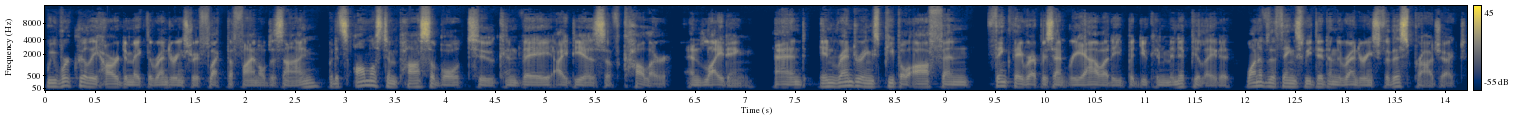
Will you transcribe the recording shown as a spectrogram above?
we work really hard to make the renderings reflect the final design, but it's almost impossible to convey ideas of color and lighting and in renderings, people often think they represent reality, but you can manipulate it. One of the things we did in the renderings for this project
